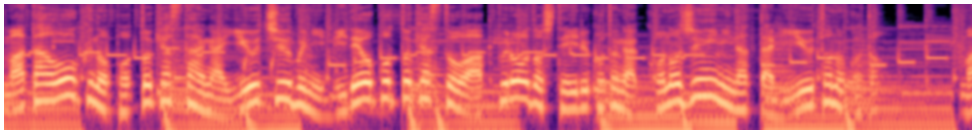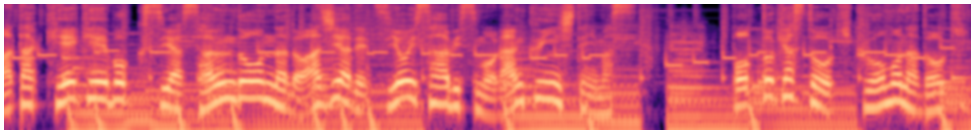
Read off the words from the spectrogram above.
また多くのポッドキャスターが YouTube にビデオポッドキャストをアップロードしていることがこの順位になった理由とのこと。また KKBOX やサウンドオンなどアジアで強いサービスもランクインしています。ポッドキャストを聞く主な動機。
